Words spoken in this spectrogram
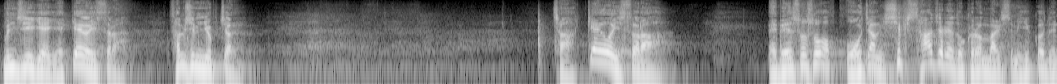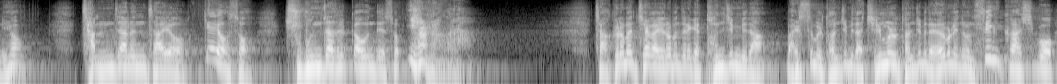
문지기에게 깨어 있어라. 36절. 자, 깨어 있어라. 에베소서 5장 14절에도 그런 말씀이 있거든요. 잠자는 자여 깨어서 죽은 자들 가운데서 일어나거라. 자, 그러면 제가 여러분들에게 던집니다. 말씀을 던집니다. 질문을 던집니다. 여러분이 좀 think 하시고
